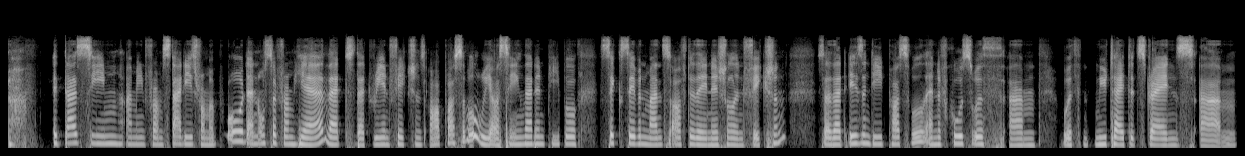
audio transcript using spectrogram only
it does seem, I mean, from studies from abroad and also from here, that that reinfections are possible. We are seeing that in people six, seven months after the initial infection. So that is indeed possible, and of course, with um, with mutated strains um,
